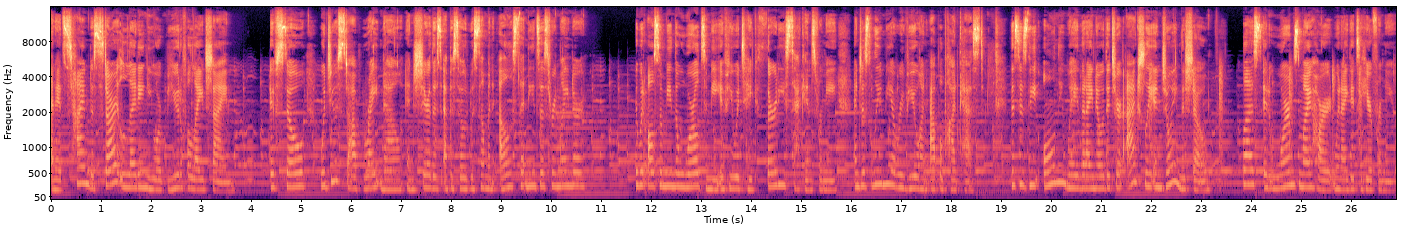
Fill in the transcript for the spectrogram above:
and it's time to start letting your beautiful light shine. If so, would you stop right now and share this episode with someone else that needs this reminder? It would also mean the world to me if you would take 30 seconds for me and just leave me a review on Apple Podcast. This is the only way that I know that you're actually enjoying the show. Plus, it warms my heart when I get to hear from you.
